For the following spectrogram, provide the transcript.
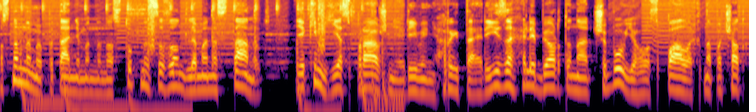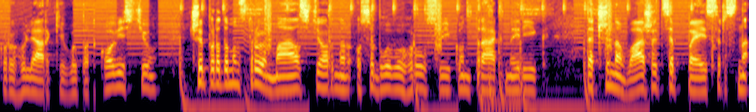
Основними питаннями на наступний сезон для мене стануть, яким є справжній рівень гри та Різа Халібертона, чи був його спалах на початку регулярки випадковістю, чи продемонструє Майлз Тернер особливу гру в свій контрактний рік, та чи наважиться Пейсерс на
